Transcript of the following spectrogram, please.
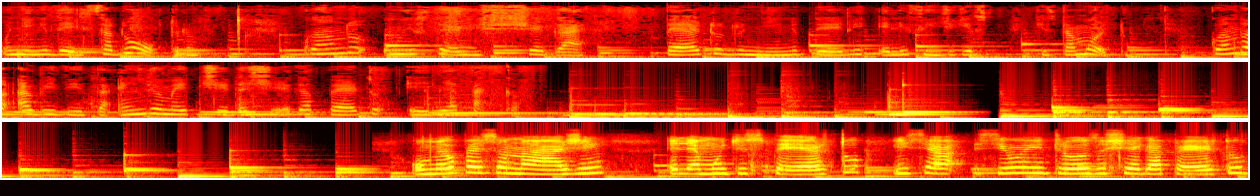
o ninho dele está do outro. Quando um estranho chegar perto do ninho dele, ele finge que, que está morto. Quando a visita intrometida chega perto, ele ataca. O meu personagem, ele é muito esperto e se, a, se um intruso chega perto,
